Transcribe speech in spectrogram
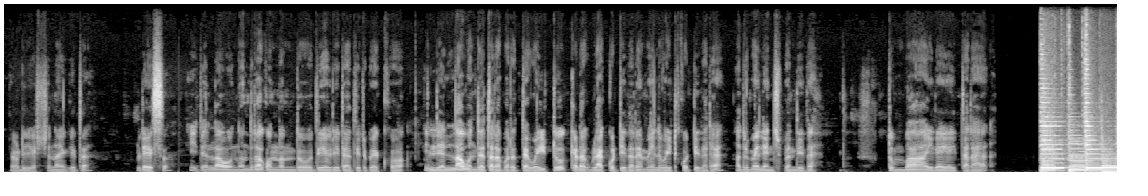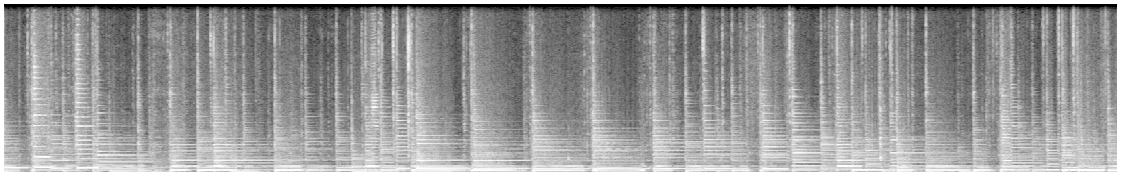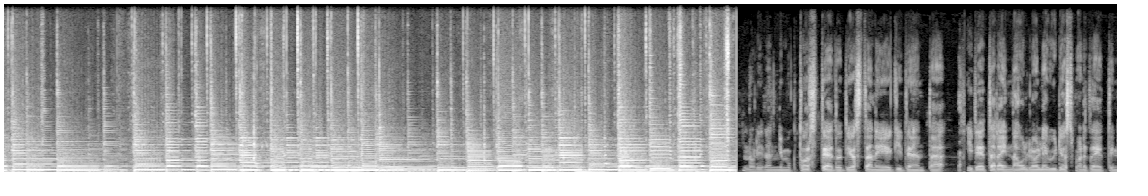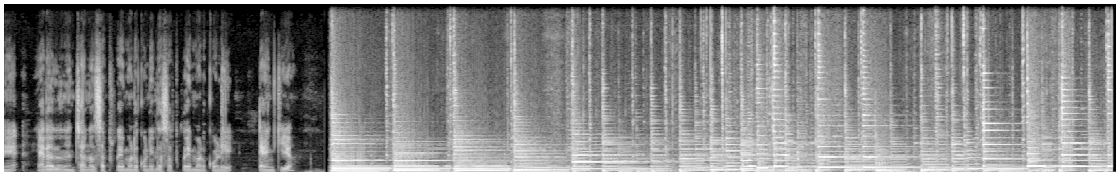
ನೋಡಿ ಎಷ್ಟು ಚೆನ್ನಾಗಿದೆ ಪ್ಲೇಸು ಇದೆಲ್ಲ ಒಂದೊಂದ್ರಾಗ ಒಂದೊಂದು ದೇವ್ರು ಇರೋದಿರಬೇಕು ಇಲ್ಲೆಲ್ಲ ಒಂದೇ ಥರ ಬರುತ್ತೆ. ವೈಟು ಕೆಳಗೆ ಬ್ಲ್ಯಾಕ್ ಕೊಟ್ಟಿದ್ದಾರೆ, ಮೇಲೆ ವೈಟ್ ಕೊಟ್ಟಿದ್ದಾರೆ. ಅದ್ರ ಮೇಲೆ ಹೆಂಚು ಬಂದಿದೆ. ತುಂಬ ಇದೆ ಈ ಥರ ತೋರಿಸ್ದೆ ಅದು ದೇವಸ್ಥಾನ ಹೇಗಿದೆ ಅಂತ. ಇದೇ ಥರ ಇನ್ನೂ ಒಳ್ಳೊಳ್ಳೆ ವೀಡಿಯೋಸ್ ಮಾಡ್ತಾ ಇರ್ತೀನಿ. ಯಾರಾದರೂ ನನ್ನ ಚಾನಲ್ ಸಬ್ಸ್ಕ್ರೈಬ್ ಮಾಡ್ಕೊಂಡಿಲ್ಲ ಸಬ್ಸ್ಕ್ರೈಬ್ ಮಾಡ್ಕೊಳ್ಳಿ. Thank you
